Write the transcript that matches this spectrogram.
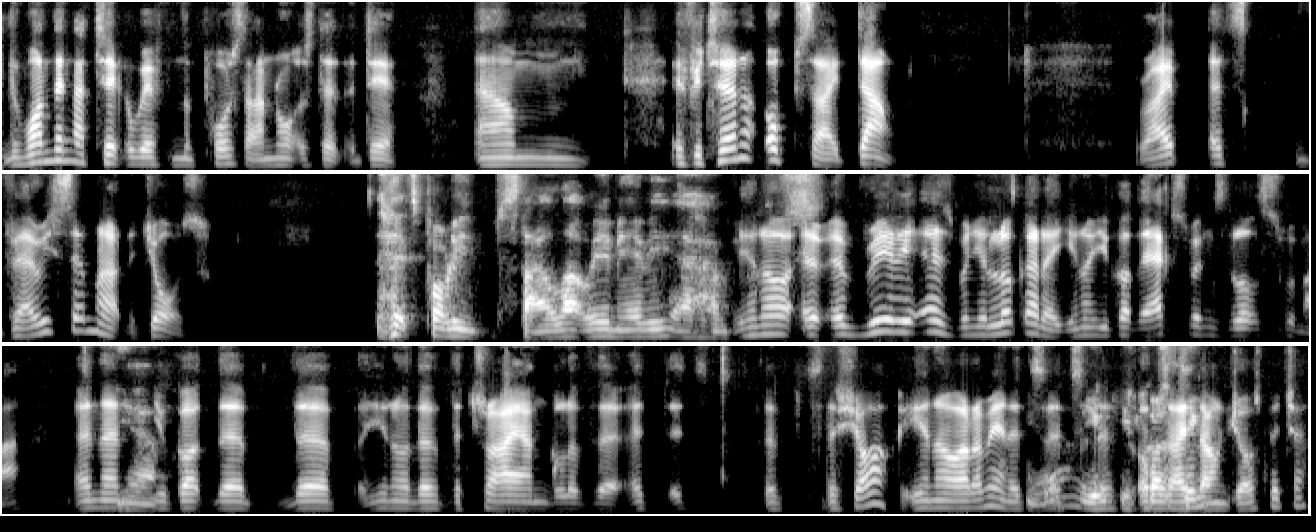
the one thing I take away from the poster? I noticed it today. Um, if you turn it upside down, right, it's very similar to Jaws. it's probably styled that way, maybe. Um, You know, it, it really is. When you look at it, you know, you've got the X-wings, the little swimmer, and then Yeah. you've got the the you know the the triangle of the it, it's it's the shark. You know what I mean? It's Yeah, it's, you- it's upside down Jaws picture.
